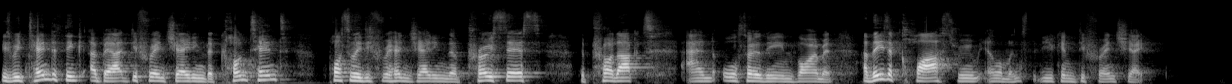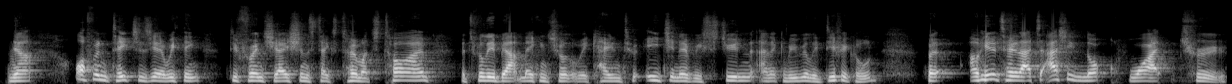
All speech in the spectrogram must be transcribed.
is we tend to think about differentiating the content, possibly differentiating the process, the product, and also the environment. And these are classroom elements that you can differentiate. Now, often teachers, you know, we think differentiations takes too much time. It's really about making sure that we're catering to each and every student, and it can be really difficult. But I'm here to tell you that's actually not quite true.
